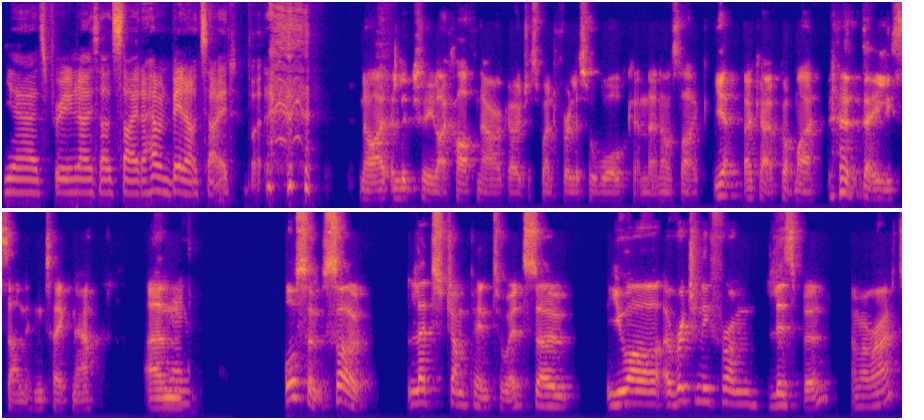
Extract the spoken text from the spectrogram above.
Yeah, it's pretty nice outside. I haven't been outside, but No, I literally like half an hour ago just went for a little walk and then I was like, yeah, okay, I've got my daily sun intake now. Um, yeah. Awesome. So let's jump into it. So you are originally from Lisbon, am I right?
